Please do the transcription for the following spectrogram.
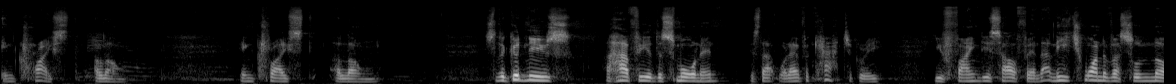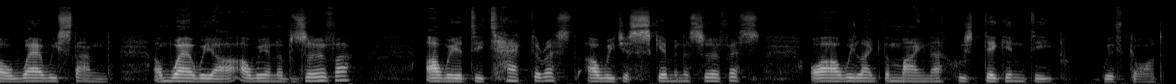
in Christ alone. In Christ alone. So, the good news I have for you this morning is that whatever category you find yourself in, and each one of us will know where we stand and where we are. Are we an observer? Are we a detectorist? Are we just skimming the surface? Or are we like the miner who's digging deep with God?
